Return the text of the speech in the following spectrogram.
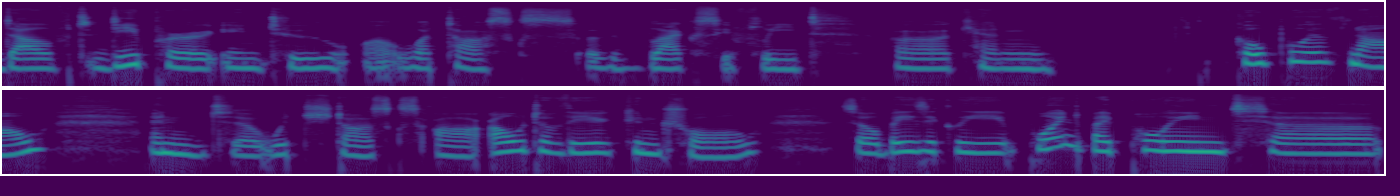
delved deeper into uh, what tasks the Black Sea fleet uh, can cope with now and uh, which tasks are out of their control. So basically, point by point, uh,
